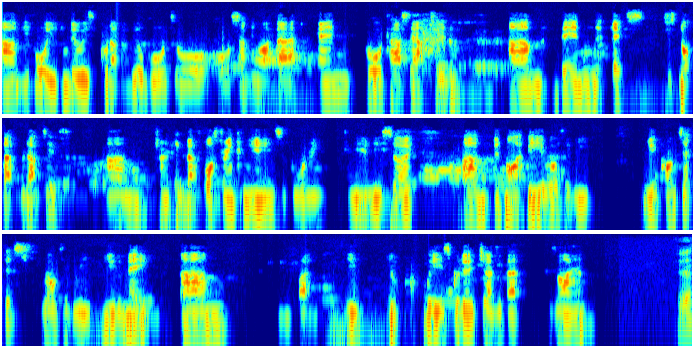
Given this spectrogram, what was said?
Um, if all you can do is put up billboards or, or something like that and broadcast out to them, um, then it's just not that productive. Um, trying to think about fostering community and supporting community. So um, it might be a relatively new concept. It's relatively new to me, um, but you, you're probably as good a judge of that as I am. Yeah.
